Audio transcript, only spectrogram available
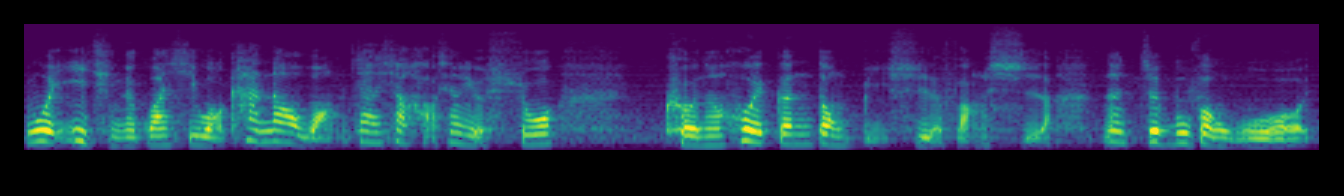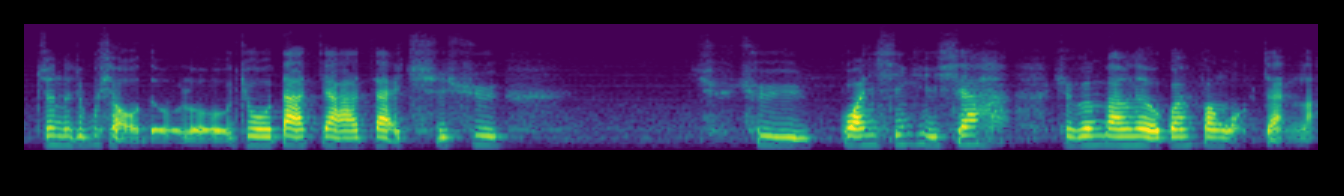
因为疫情的关系，我看到网站上好像有说可能会跟动笔试的方式啊，那这部分我真的就不晓得了，就大家再持续。去关心一下 学分班的官方网站啦。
